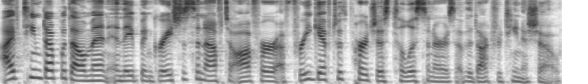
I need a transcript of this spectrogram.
I've teamed up with LMNT and they've been gracious enough to offer a free gift with purchase to listeners of the Dr. Tyna Show.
